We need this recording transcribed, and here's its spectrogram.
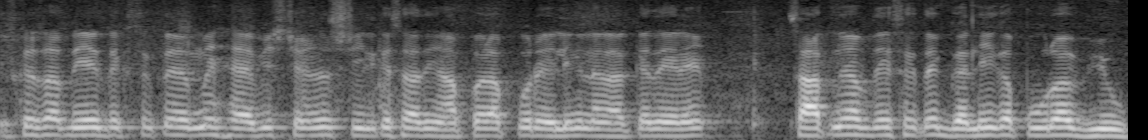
इसके साथ ये देख सकते हैं हमें हैवी स्टेनलेस स्टील के साथ यहाँ पर आपको रेलिंग लगा के दे रहे हैं। साथ में आप देख सकते हैं गली का पूरा व्यू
